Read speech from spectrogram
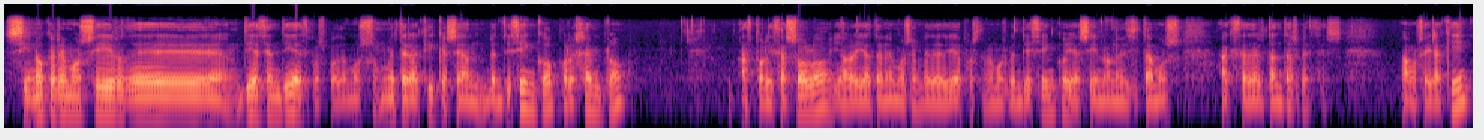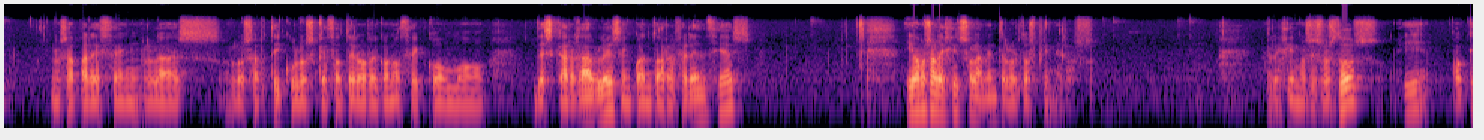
Si no queremos ir de 10 en 10, pues podemos meter aquí que sean 25, por ejemplo. Actualiza solo y ahora ya tenemos, en vez de 10, pues tenemos 25 y así no necesitamos acceder tantas veces. Vamos a ir aquí nos aparecen los artículos que Zotero reconoce como descargables en cuanto a referencias y vamos a elegir solamente los dos primeros. Elegimos esos dos y OK.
